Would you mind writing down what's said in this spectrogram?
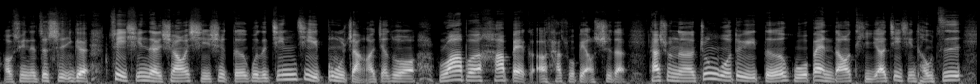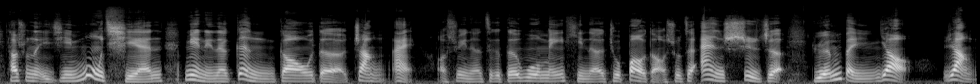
好，所以呢，这是一个最新的消息，是德国的经济部长啊，叫做 Robert Habeck 啊，他所表示的。他说呢，中国对于德国半导体要进行投资，他说呢，已经目前面临了更高的障碍啊，所以呢，这个德国媒体呢就报道说，这暗示着原本要。让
